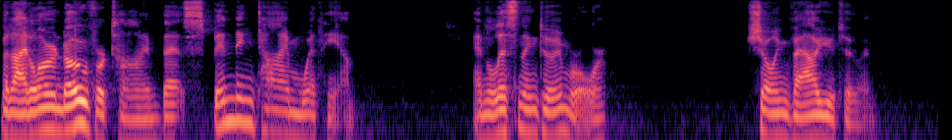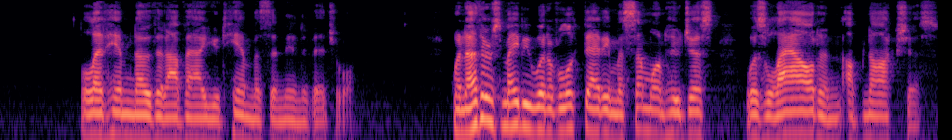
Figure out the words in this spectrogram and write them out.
But I learned over time that spending time with him and listening to him roar, showing value to him, let him know that I valued him as an individual. When others maybe would have looked at him as someone who just was loud and obnoxious,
